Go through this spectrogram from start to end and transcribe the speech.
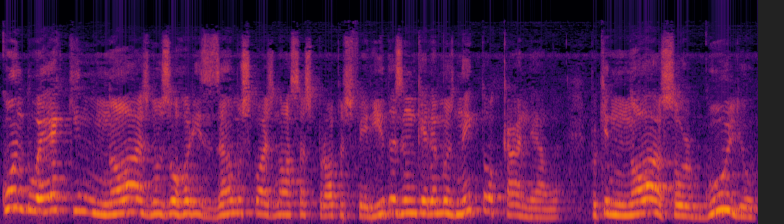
Quando é que nós nos horrorizamos com as nossas próprias feridas e não queremos nem tocar nela? Porque nosso orgulho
